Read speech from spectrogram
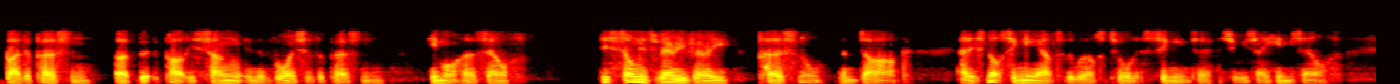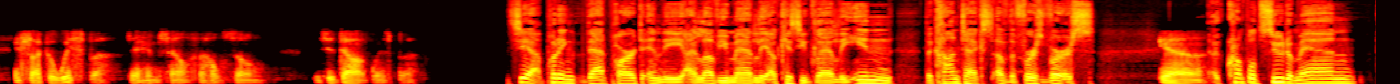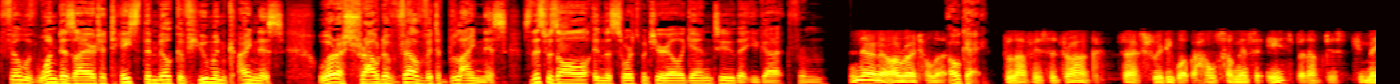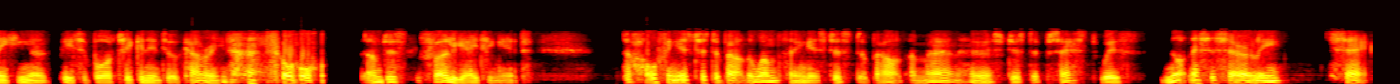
by the person, uh, partly sung in the voice of the person, him or herself. This song is very, very personal and dark, and it's not singing out to the world at all. It's singing to, should we say, himself. It's like a whisper to himself. The whole song. It's a dark whisper. So yeah, putting that part and the I love you madly, I'll kiss you gladly in the context of the first verse. Yeah. A crumpled suit, a man filled with one desire to taste the milk of human kindness, or a shroud of velvet blindness. So this was all in the source material again too that you got from No, no, I wrote all that. Okay. Love is a drug. That's really what the whole song is, is but I'm just making a piece of boiled chicken into a curry. That's all. I'm just foliating it the whole thing is just about the one thing. It's just about a man who is just obsessed with not necessarily sex,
